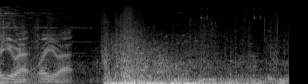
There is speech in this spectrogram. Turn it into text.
Where are you at? Where are you at?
